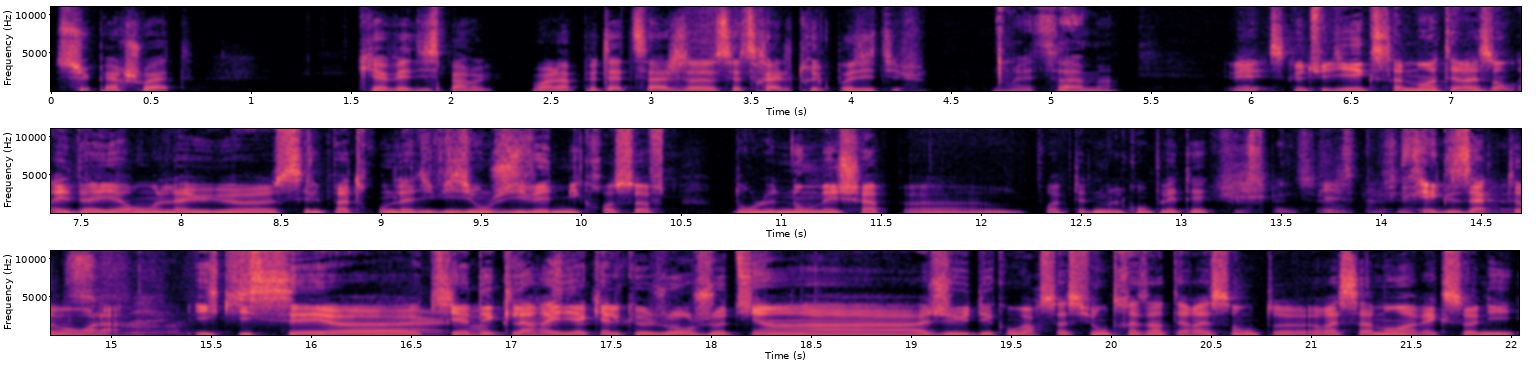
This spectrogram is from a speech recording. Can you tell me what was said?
super chouettes qui avaient disparu. Voilà, peut-être ça, je- ce serait le truc positif. Ouais, Sam. Mais ce que tu dis est extrêmement intéressant. Et d'ailleurs, on l'a eu, c'est le patron de la division JV de Microsoft, dont le nom m'échappe. euh, vous pourrez peut-être me le compléter. Phil Spencer. Exactement, voilà. Et qui s'est, euh, qui a déclaré il y a quelques jours, je tiens à, j'ai eu des conversations très intéressantes euh, récemment avec Sony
